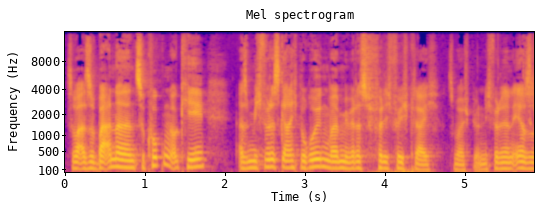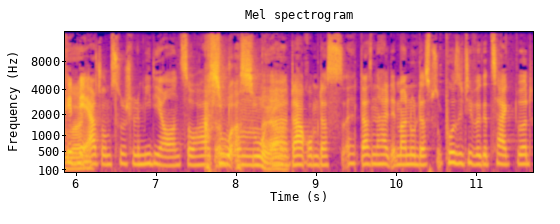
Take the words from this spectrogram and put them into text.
So, also bei anderen zu gucken, okay, also mich würde es gar nicht beruhigen, weil mir wäre das völlig, völlig gleich, zum Beispiel. Und ich würde dann eher so Es geht sagen, mir eher so um Social Media und so halt. Ach so, und um, ach so, ja. äh, darum, dass, dass dann halt immer nur das Positive gezeigt wird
